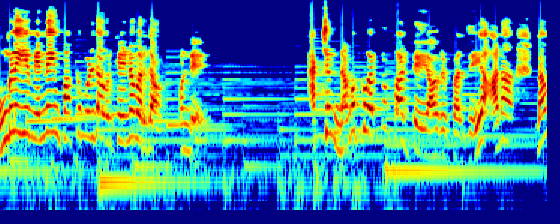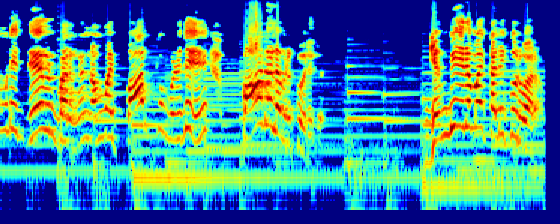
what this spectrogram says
உங்களையும் என்னையும் பார்க்கும் பொழுது அவருக்கு என்ன வருதா? உண்டு. ஆக்சுவல் நமக்கு வரணும் பாட்டு அவரை பார்த்து. ஆனா நம்முடைய தேவன் பாருங்க நம்மை பார்க்கும் பொழுது பாடல் அவருக்கு வருது. கம்பீரமாய் களி கூறுவாராம்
